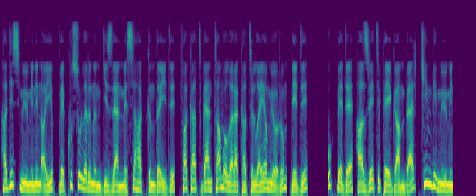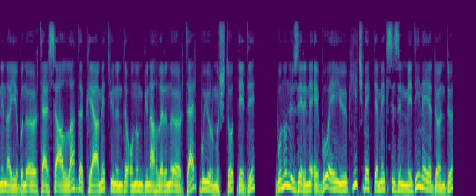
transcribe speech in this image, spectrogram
hadis müminin ayıp ve kusurlarının gizlenmesi hakkındaydı, fakat ben tam olarak hatırlayamıyorum, dedi, Ukbe'de, Hazreti Peygamber, kim bir müminin ayıbını örterse Allah da kıyamet gününde onun günahlarını örter, buyurmuştu, dedi. Bunun üzerine Ebu Eyyub hiç beklemeksizin Medine'ye döndü,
